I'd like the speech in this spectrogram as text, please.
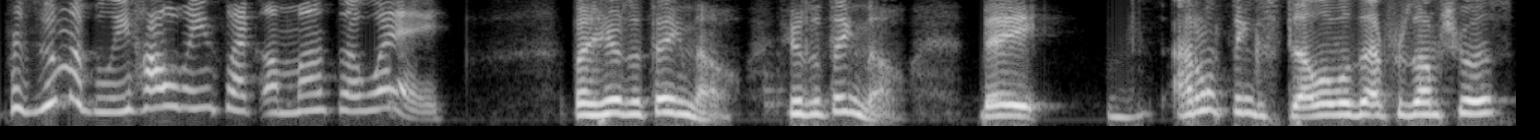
presumably Halloween's like a month away." But here's the thing, though. Here's the thing, though. They, I don't think Stella was that presumptuous.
